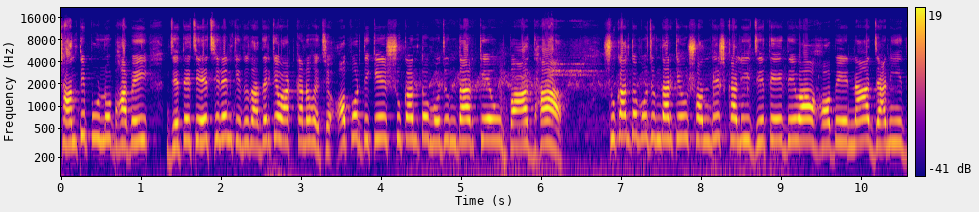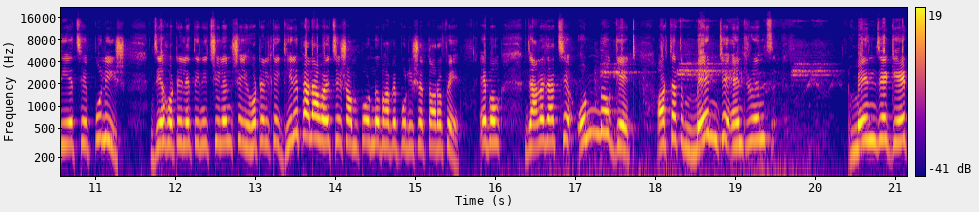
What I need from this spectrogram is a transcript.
শান্তিপূর্ণভাবেই যেতে চেয়েছিলেন, কিন্তু তাদেরকেও আটকানো হয়েছে। অপরদিকে সুকান্ত মজুমদারকেও বাধা। সুকান্ত মজুমদারকেও সন্দেশখালি যেতে দেওয়া হবে না জানিয়ে দিয়েছে পুলিশ। যে হোটেলে তিনি ছিলেন, সেই হোটেলকে ঘিরে ফেলা হয়েছে সম্পূর্ণভাবে পুলিশের তরফে এবং জানা যাচ্ছে অন্য গেট, অর্থাৎ মেন যে এন্ট্রেন্স মেন যে গেট,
